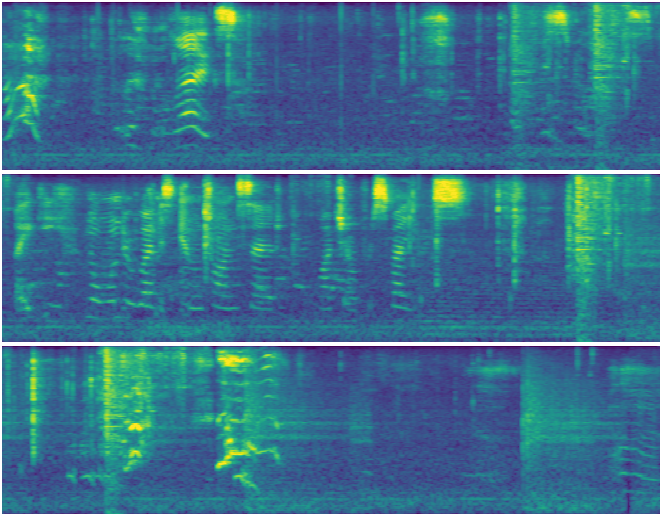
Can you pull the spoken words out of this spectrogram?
Ah! Ugh, my legs. Spiky. No wonder why Miss Ani-Tron said, watch out for spikes. Ah! Ah! Oh.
